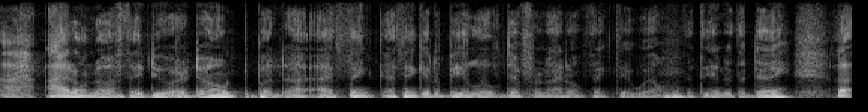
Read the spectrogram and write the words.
I don't know if they do or don't, but I think I think it'll be a little different. I don't think they will at the end of the day. Uh,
